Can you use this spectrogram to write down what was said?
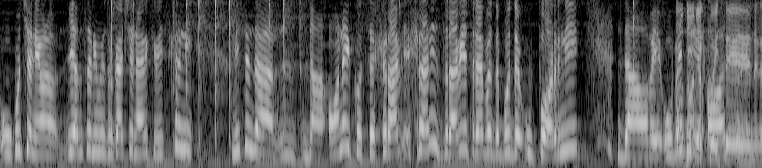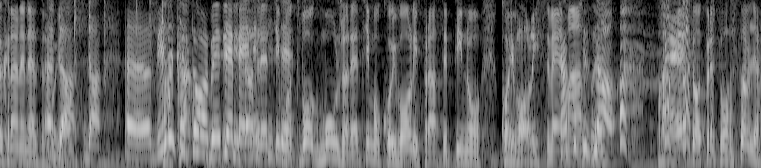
ukućani ono, jednostavno imaju drugačije navike u ishrani, Mislim da, da onaj ko se hrani zdravije treba da bude uporniji, da ovaj, ubedi... Od onih koji se hrane nezdravo, da, jel? Da, da. E, vidjet će to te benefite. A kako ubediti sad, recimo, tvog muža, recimo, koji voli prasetinu, koji voli sve kako masle? Kako si znao? Pa eto, pretpostavljam.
